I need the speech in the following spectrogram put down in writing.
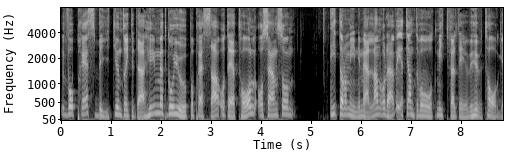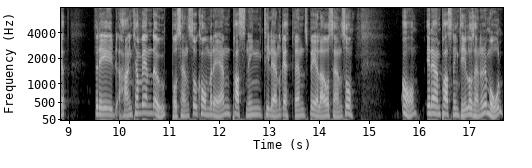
vår press biter ju inte riktigt där. Hymmet går ju upp och pressar åt ett håll och sen så hittar de in emellan och där vet jag inte vad vårt mittfält är överhuvudtaget. För är, han kan vända upp och sen så kommer det en passning till en rättvänd spelare och sen så, ja, är det en passning till och sen är det mål.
